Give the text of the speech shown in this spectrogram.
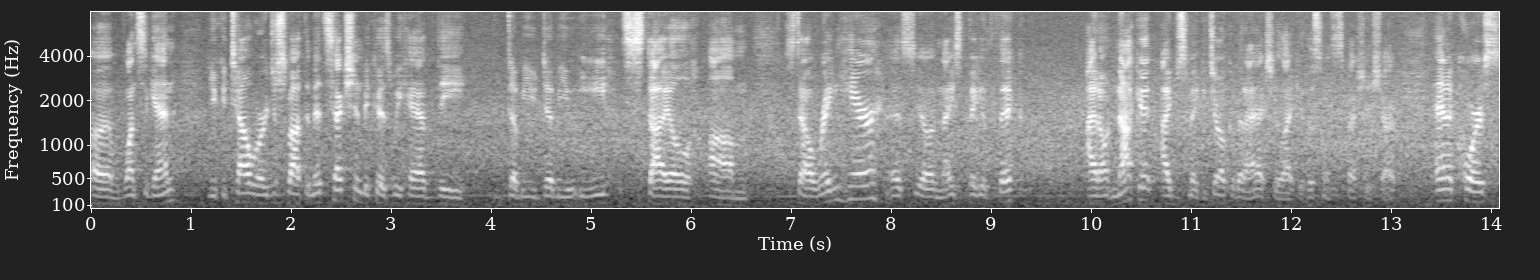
uh, once again, you can tell we're just about the midsection because we have the WWE style um, style ring here. It's you know nice, big and thick. I don't knock it, I just make a joke of it. I actually like it. This one's especially sharp. And of course,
